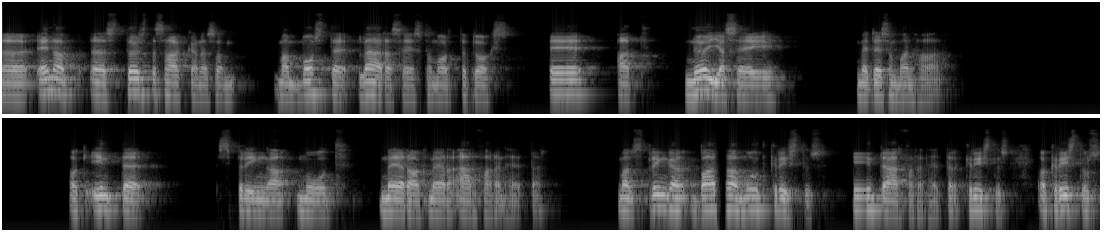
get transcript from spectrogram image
Uh, en av uh, största sakerna som man måste lära sig som ortodox är att nöja sig med det som man har. och inte springa mot mera och mera erfarenheter. Man springer bara mot Kristus, inte erfarenheter, Kristus. Och Kristus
